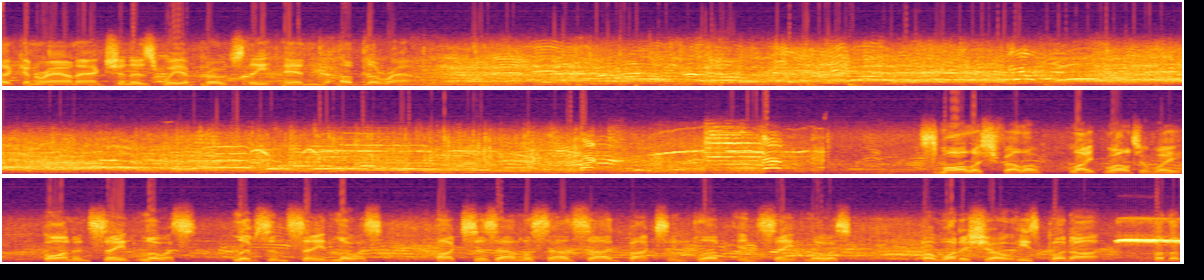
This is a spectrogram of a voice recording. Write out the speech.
Second round action as we approach the end of the round. Smallish fellow, light welterweight, born in St. Louis, lives in St. Louis, boxes out of the Southside Boxing Club in St. Louis. But what a show he's put on for the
